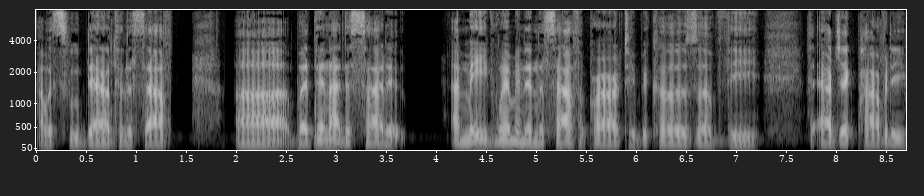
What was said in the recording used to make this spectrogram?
I would swoop down to the South. Uh, but then I decided I made women in the South a priority because of the, the abject poverty,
